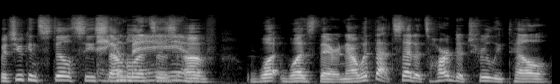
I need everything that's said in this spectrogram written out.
but you can still see semblances man. of what was there. Now, with that said, it's hard to truly tell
